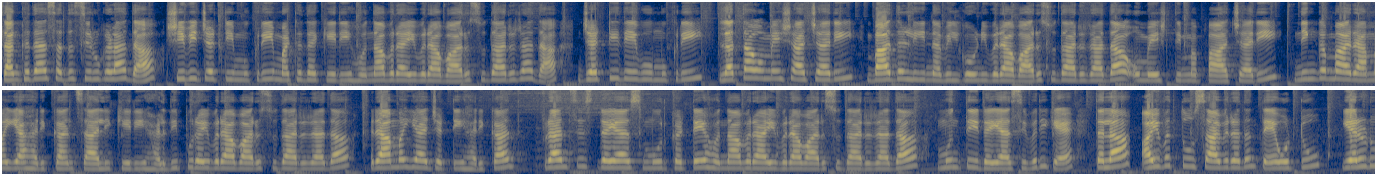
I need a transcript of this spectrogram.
ಸಂಘದ ಸದಸ್ಯರುಗಳಾದ ಶಿವಿಜಟ್ಟಿ ಮುಕ್ರಿ, ಮಠದ ಕೇರಿ ಹೊನ್ನಾವರ ಇವರ ವಾರಸುದಾರರಾದ ಜಟ್ಟಿದೇವು ಮುಕ್ರಿ, ಲತಾ ಉಮೇಶ್ ಆಚಾರಿ, ಬಾದಳ್ಳಿ ನವಿಲ್ಗೋಣಿವರ ವಾರಸುದಾರರಾದ ಉಮೇಶ್ ತಿಮ್ಮಪ್ಪ ಆಚಾರಿ, ನಿಂಗಮ್ಮ ರಾಮಯ್ಯ ಹರಿಕಾಂತ್ ಸಾಲಿಕೇರಿ ಹಳದಿಪುರ ಇವರ ವಾರಸುದಾರರಾದ ರಾಮಯ್ಯ ಜಟ್ಟಿ ಹರಿಕಾಂತ್ ಫ್ರಾನ್ಸಿಸ್ ಡಯಾಸ್ ಮೂರ್ಕಟ್ಟೆ ಹೊನ್ನಾವರ ಇವರ ವಾರಸುದಾರರಾದ ಮುಂತಿ ಡಯಾಸ್ ಇವರಿಗೆ ತಲಾ ಐವತ್ತು ಸಾವಿರದಂತೆ ಒಟ್ಟು ಎರಡು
